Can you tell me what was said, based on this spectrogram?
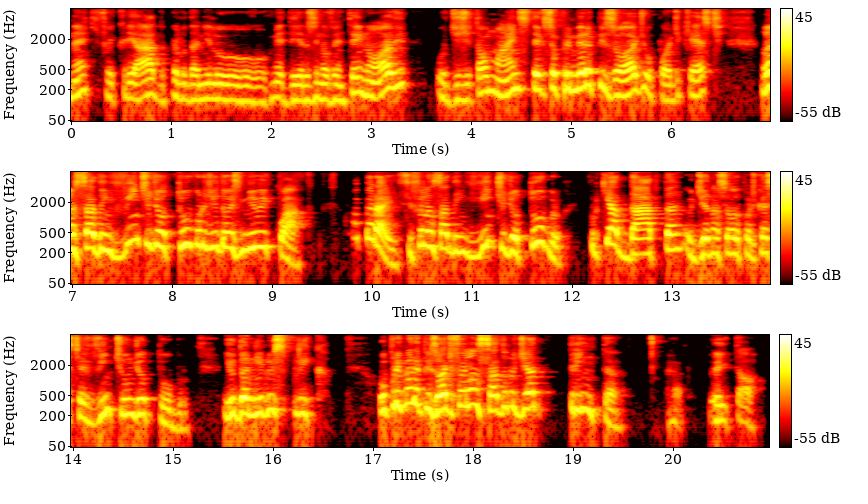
né, que foi criado pelo Danilo Medeiros em 99, o Digital Minds teve seu primeiro episódio, o podcast, lançado em 20 de outubro de 2004. Mas peraí, se foi lançado em 20 de outubro, por que a data, o Dia Nacional do Podcast, é 21 de outubro? E o Danilo explica. O primeiro episódio foi lançado no dia 30 e tal.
